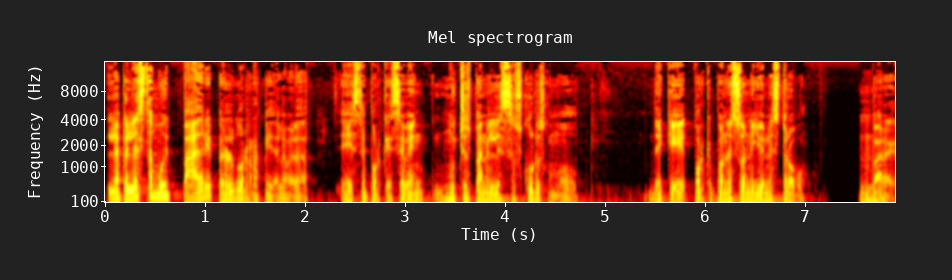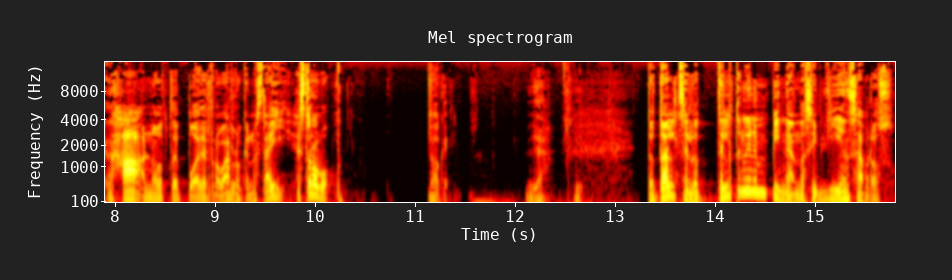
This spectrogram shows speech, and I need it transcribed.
La pelea está muy padre, pero algo rápida, la verdad. Este, porque se ven muchos paneles oscuros, como de que. Porque pones su anillo en estrobo. Ujú. Para. Ajá, no te puedes robar lo que no está ahí. Estrobo. Ok. Ya. Total, se lo, se lo termina empinando así bien sabroso.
